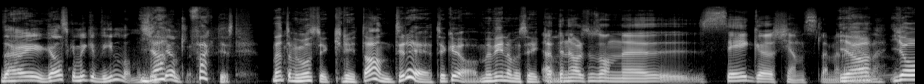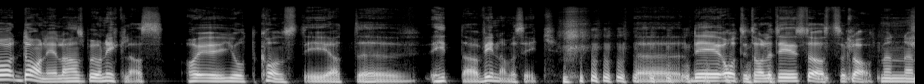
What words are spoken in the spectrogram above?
det här är ju ganska mycket vinnarmusik ja, egentligen. faktiskt. Vänta, vi måste ju knyta an till det tycker jag, med vinnarmusiken. Att den har liksom sån eh, segerkänsla med den. Ja, eller? ja, Daniel och hans bror Niklas har ju gjort konst i att eh, hitta vinnarmusik. Eh, det är 80-talet är ju störst såklart, men ehm,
